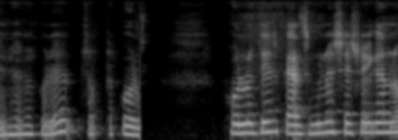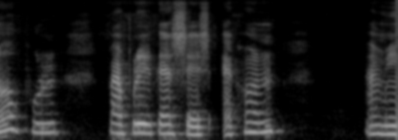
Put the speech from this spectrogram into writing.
এইভাবে করে সবটা করব। হলুদের কাজগুলো শেষ হয়ে গেল, ফুল পাপড়ির কাজ শেষ। এখন আমি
